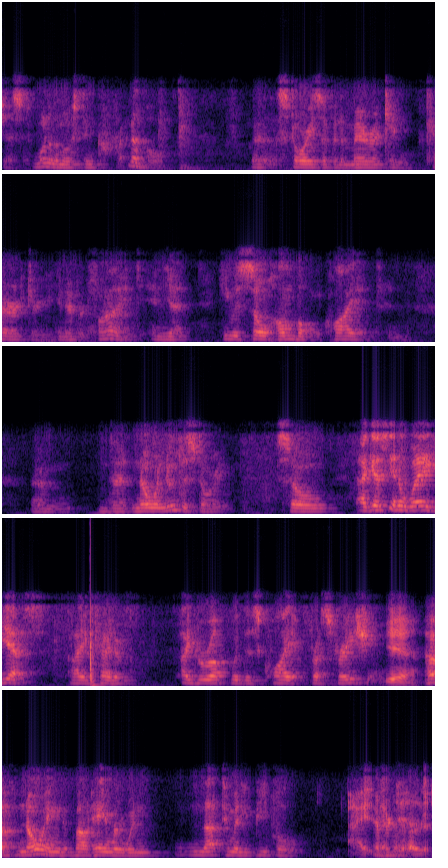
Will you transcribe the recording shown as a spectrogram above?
just one of the most incredible uh, stories of an American character you can ever find. And yet, he was so humble and quiet, and um, that no one knew the story. So I guess in a way, yes, I kind of I grew up with this quiet frustration Yeah, of knowing about Hamer when not too many people I had Ever never did. heard it.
